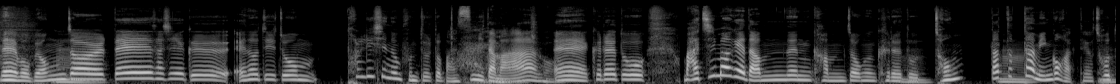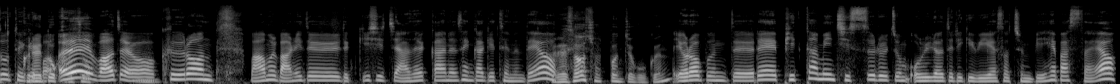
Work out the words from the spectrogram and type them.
네, 뭐 명절 음. 때 사실 그 에너지 좀 털리시는 분들도 많습니다만, 그렇죠. 예, 그래도 마지막에 남는 감정은 그래도 음. 정? 따뜻함인 것 같아요. 저도 음, 되게 그래도 마- 예, 가족. 맞아요. 음. 그런 마음을 많이들 느끼시지 않을까 하는 생각이 드는데요. 그래서 첫 번째 곡은 여러분들의 비타민 지수를 좀 올려드리기 위해서 준비해봤어요.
